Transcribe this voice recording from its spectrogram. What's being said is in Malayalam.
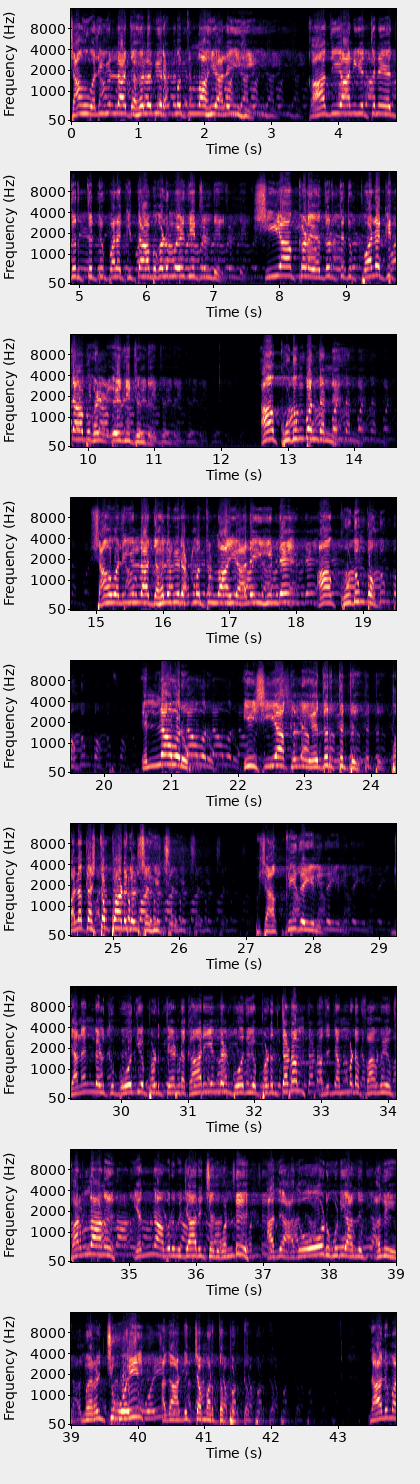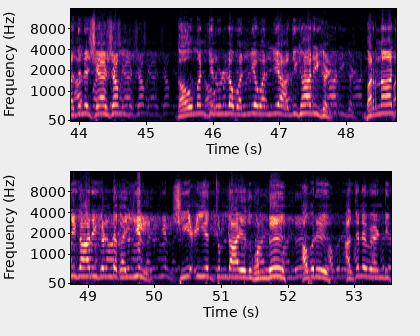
ഷാഹു വലിയുള്ള ദഹലവി റഹ്മത്തുല്ലാഹി അലൈഹി കാദിയാനിയത്തിനെ എതിർത്തിട്ട് പല കിതാബുകളും എഴുതിയിട്ടുണ്ട്. ഷിയാക്കളെ എതിർത്തിട്ട് പല കിതാബുകൾ എഴുതിയിട്ടുണ്ട്. ആ കുടുംബം തന്നെ ഷാഹു വലിയുള്ള ദഹലവി റഹ്മത്തുല്ലാഹി അലൈഹിന്റെ ആ കുടുംബം എല്ലാവരും ഈ ഷിയാക്കളെ എതിർത്തിട്ട് പല കഷ്ടപ്പാടുകൾ സഹിച്ചു. പക്ഷെ അക്കീതയിൽ ജനങ്ങൾക്ക് ബോധ്യപ്പെടുത്തേണ്ട കാര്യങ്ങൾ ബോധ്യപ്പെടുത്തണം. അത് നമ്മുടെ ഫർലാണ് എന്ന് അവർ വിചാരിച്ചത് കൊണ്ട് അത് അതോടുകൂടി അത് അത് മറിച്ചുപോയി അത് അടിച്ചമർത്തപ്പെട്ടു. എന്നാലും അതിനുശേഷം ഗവൺമെന്റിലുള്ള വലിയ വലിയ അധികാരികൾ ഭരണാധികാരികളുടെ കയ്യിൽ ഷീയത്തുണ്ടായത് കൊണ്ട് അവർ അതിനു വേണ്ടി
